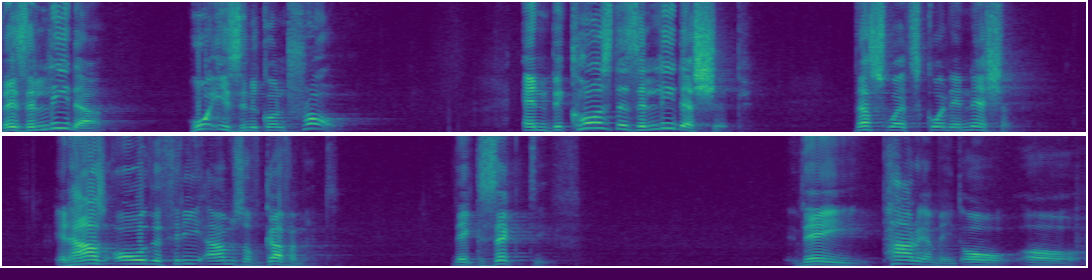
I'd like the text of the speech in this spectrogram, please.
There's a leader who is in control. And because there's a leadership, that's why it's called a nation. It has all the three arms of government the executive, the parliament or, or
